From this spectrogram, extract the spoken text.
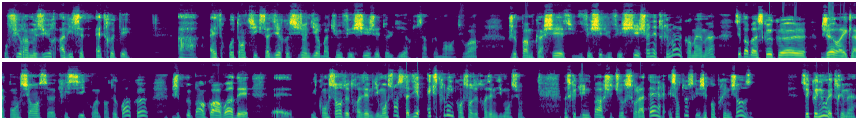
au fur et à mesure à vivre cette êtreté à, être authentique. C'est-à-dire que si je viens de dire, bah, tu me fais chier, je vais te le dire, tout simplement, tu vois. Je vais pas me cacher. Si tu me fais chier, tu me fais chier. Je suis un être humain, quand même, hein. C'est pas parce que, que j'œuvre avec la conscience euh, christique ou n'importe quoi que je peux pas encore avoir des, euh, une conscience de troisième dimension, c'est-à-dire exprimer une conscience de troisième dimension. Parce que d'une part, je suis toujours sur la Terre, et surtout, j'ai compris une chose, c'est que nous, êtres humains,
